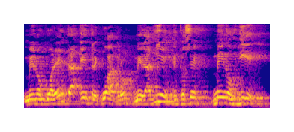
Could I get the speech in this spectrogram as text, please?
Menos 40 entre 4 me da 10. Entonces, menos 10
